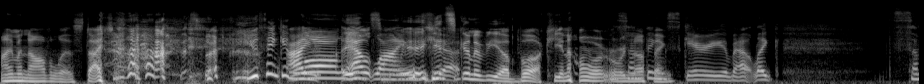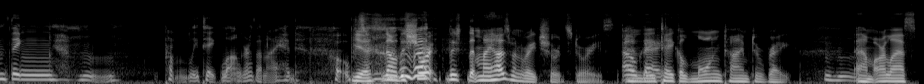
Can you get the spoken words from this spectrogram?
I'm a novelist. I, You think in I- long it's- outlines. It's yeah. going to be a book, you know, or, or something nothing. scary about like something. Hmm, probably take longer than I had hoped. Yes. No, the short. The, the, my husband writes short stories, and they take a long time to write. Um, our last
